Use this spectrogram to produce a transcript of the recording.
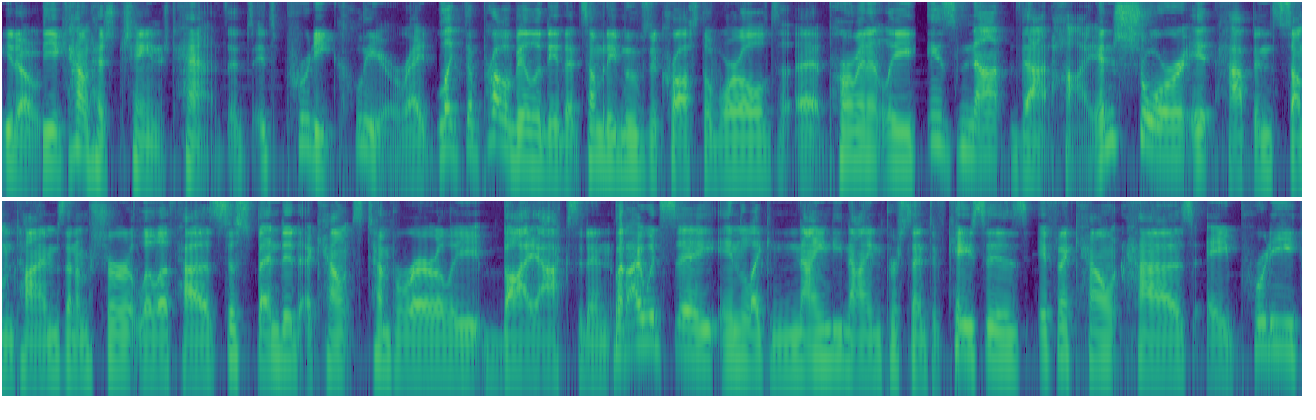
you know the account has changed hands. It's it's pretty clear right? Like the probability that somebody moves across the world uh, permanently is not that high. And sure it happens sometimes and I'm sure Lilith has suspended accounts temporarily by accident. But I would say in like 99% of cases if an account has a pretty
